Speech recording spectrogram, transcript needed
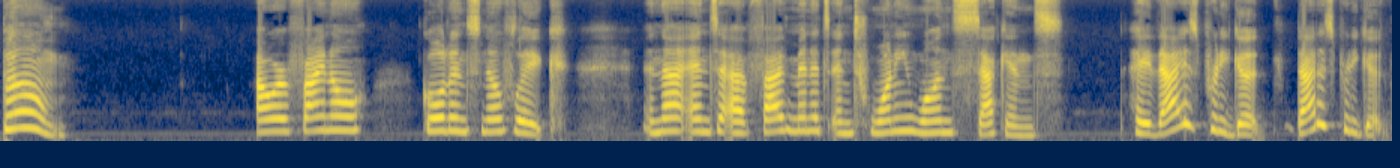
Boom! Our final golden snowflake. And that ends at 5 minutes and 21 seconds. Hey, that is pretty good. That is pretty good.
